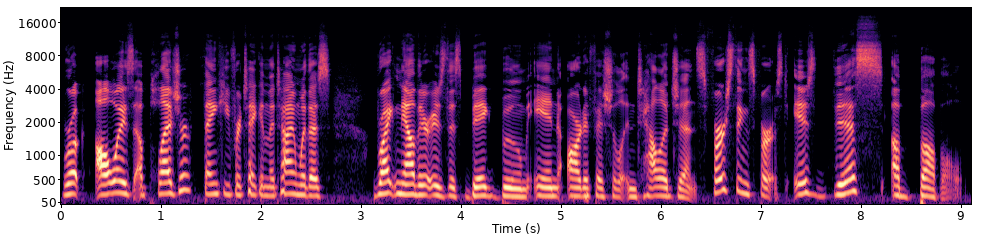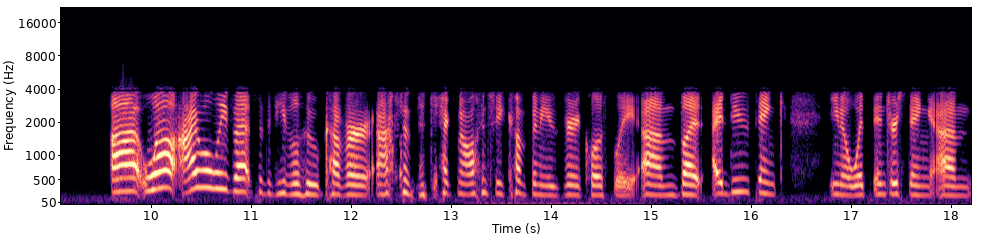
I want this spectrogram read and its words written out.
Brooke, always a pleasure. Thank you for taking the time with us. Right now, there is this big boom in artificial intelligence. First things first, is this a bubble? Uh, well, I will leave that to the people who cover uh, the technology companies very closely. Um, but I do think, you know, what's interesting. Um,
